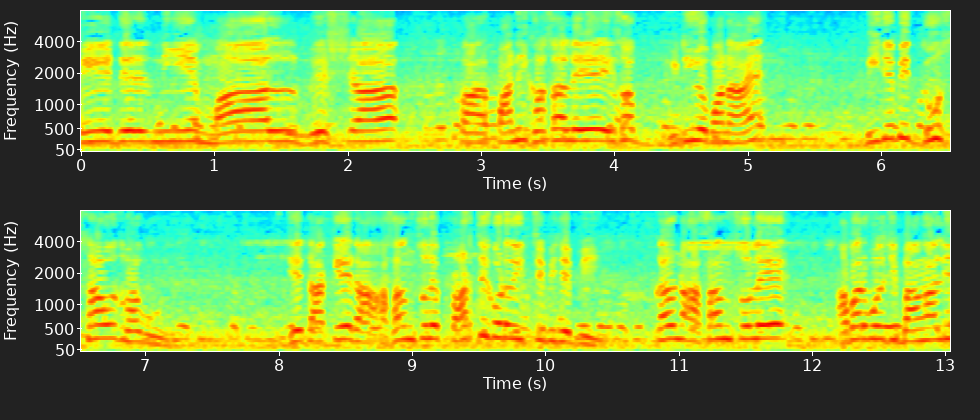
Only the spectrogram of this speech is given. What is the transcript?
মেয়েদের নিয়ে মাল বেশা পানি খসালে এইসব ভিডিও বানায় বিজেপির দুঃসাহস ভাবুন যে তাকে আসানসোলে প্রার্থী করে দিচ্ছে বিজেপি। কারণ আসানসোলে আবার বলছি বাঙালি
